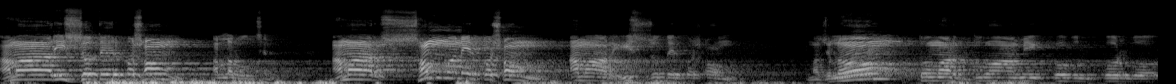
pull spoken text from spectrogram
আমার ইজ্জতের কসম। আল্লাহ বলছেন, আমার সম্মানের কসম, আমার ইজ্জতের কসম। মাজলুম, তোমার দোয়া আমি কবুল করব,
